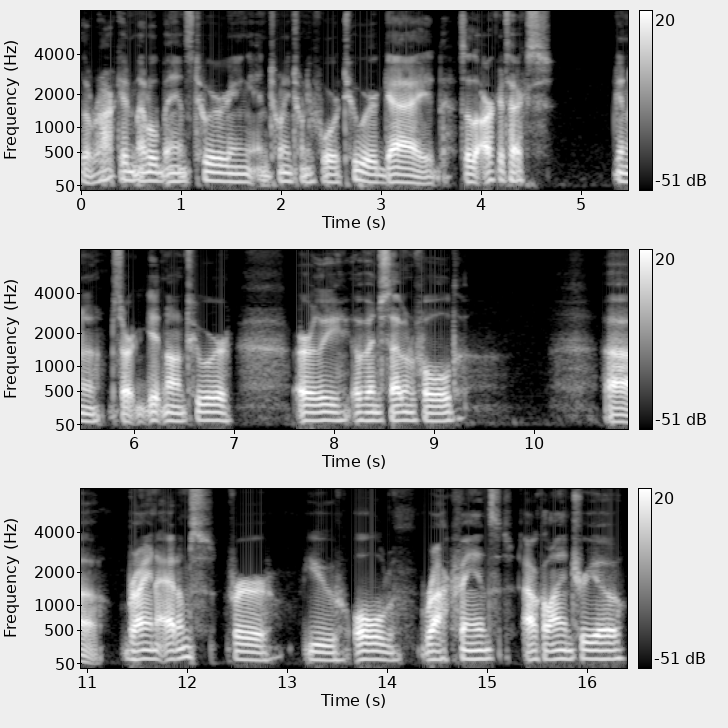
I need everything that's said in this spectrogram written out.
The rock and metal bands touring in 2024 tour guide. So the Architects gonna start getting on tour early. Avenged Sevenfold. Uh, Bryan Adams for you old rock fans. Alkaline Trio.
